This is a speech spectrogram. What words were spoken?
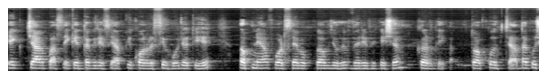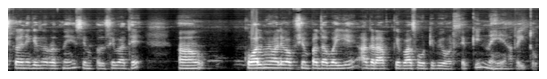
एक चार पाँच सेकेंड तक जैसे आपकी कॉल रिसीव हो जाती है, अपने आप व्हाट्सएप आपका जो है वेरिफिकेशन कर देगा। तो आपको ज़्यादा कुछ करने की ज़रूरत नहीं है सिंपल सी बात है। कॉल में वाले ऑप्शन पर दबाइए, अगर आपके पास ओ टी व्हाट्सएप की नहीं आ रही तो।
